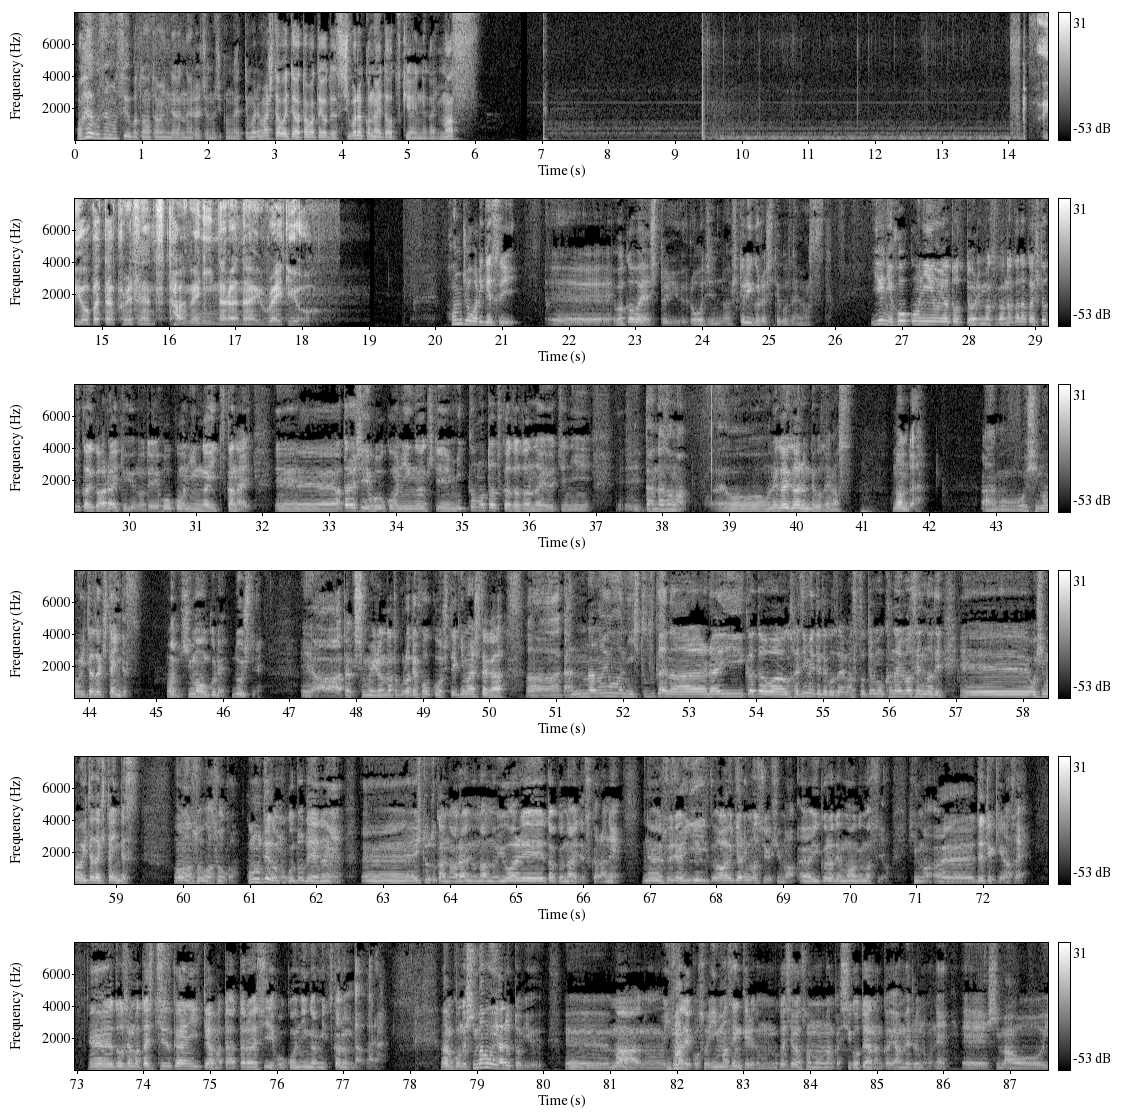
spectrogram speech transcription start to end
おはようございます。夕方のためにならないラジオの時間がやってまいりました。お相手は田畑ようです。しばらくの間お付き合い願います。ウヨバタプレゼンツためにならないラディオ本庄割下水、えー、若林という老人の一人暮らしでございます。家に奉公人を雇っておりますが、なかなか人使いが荒いというので、奉公人が居つかない。えー、新しい奉公人が来て3日も経つか経たないうちに、えー旦那様、えーおお願いがあるんでございます。なんだあの、お暇をいただきたいんです。何？暇をくれ。どうして？いやー、私もいろんなところで奉公してきましたが、あー旦那のように人使いの荒い方は初めてでございます。とても叶いませんので、えー、お暇をいただきたいんです。ああ、そうか、そうか。この程度のことでね、えー、人使いの荒いの何の言われたくないですからね。ねそれじゃあ家行く、あやりますよ、暇。えいくらでもあげますよ。暇、えー、出てきなさい。えー、どうせまた静かに行けばまた新しい奉公人が見つかるんだから。うん、この暇をやるという、えー、まあ、あの、今でこそ言いませんけれども、昔はそのなんか仕事やなんか辞めるのをね、えー、暇を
